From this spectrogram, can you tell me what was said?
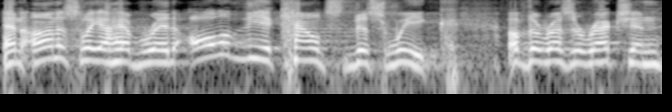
And honestly, I have read all of the accounts this week of the resurrection.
